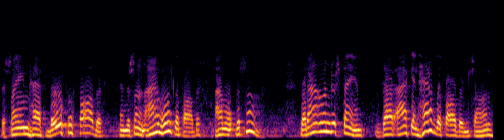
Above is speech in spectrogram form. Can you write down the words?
the same hath both the Father and the Son. I want the Father, I want the Son. But I understand that I can have the Father and Son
